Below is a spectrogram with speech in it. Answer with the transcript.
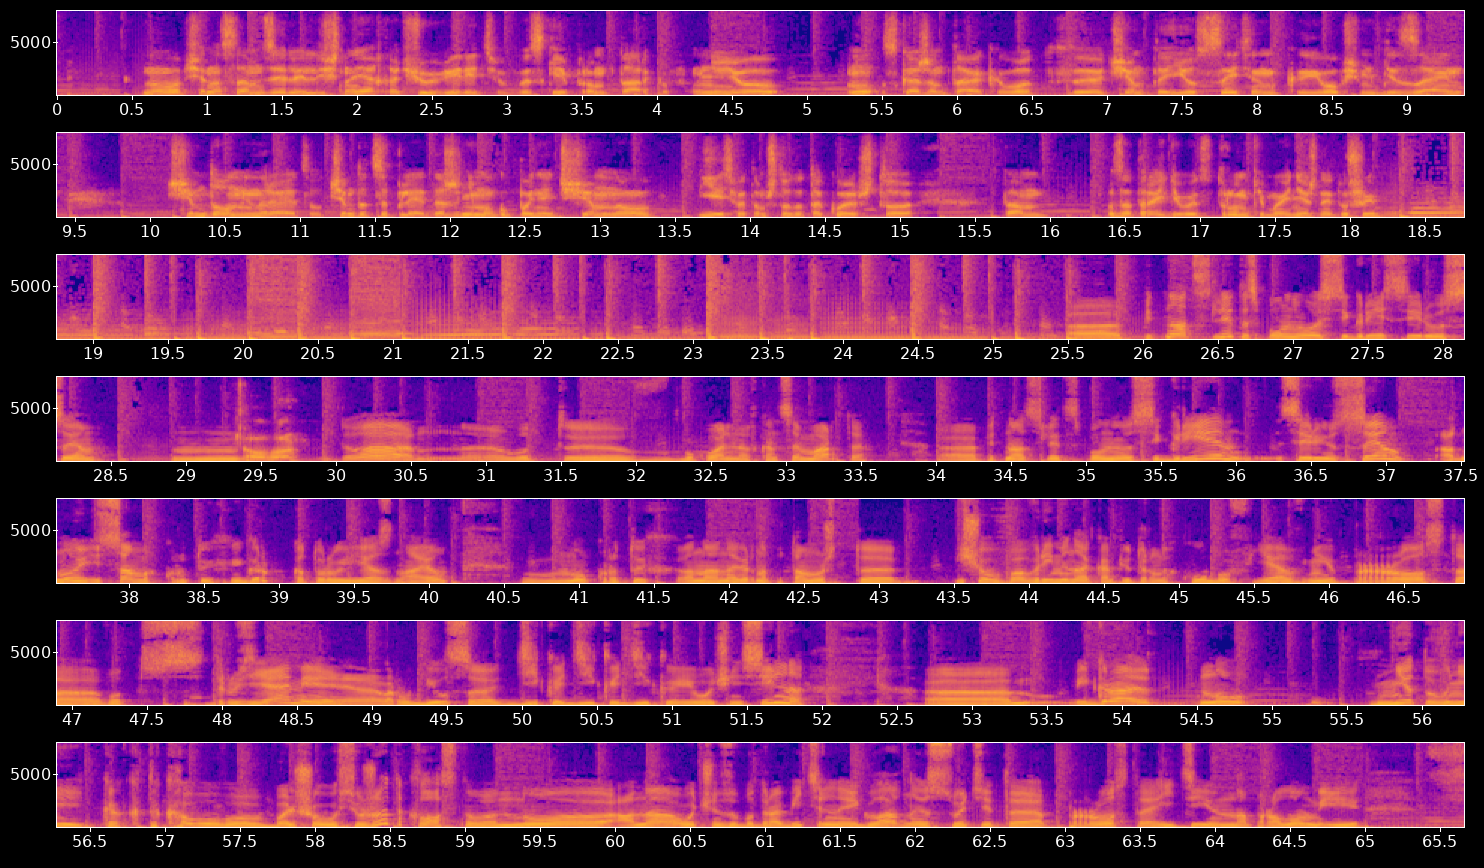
Ну, вообще, на самом деле, лично я хочу верить в Escape from Tarkov. У нее, ну, скажем так, вот э, чем-то ее сеттинг и, в общем, дизайн чем-то он мне нравится, вот чем-то цепляет. Даже не могу понять чем, но есть в этом что-то такое, что там затрагивает струнки моей нежной души. А, 15 лет исполнилось игре Sirius M. Ого. Да, э, вот э, буквально в конце марта 15 лет исполнилось игре. Serious Sam одной из самых крутых игр, которую я знаю. Ну, крутых она, наверное, потому что еще во времена компьютерных клубов я в нее просто вот с друзьями э, рубился дико-дико-дико и очень сильно. Э, игра, ну, нету в ней как такового большого сюжета классного, но она очень зубодробительная, и главная суть это просто идти на пролом и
